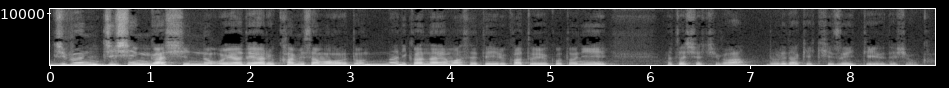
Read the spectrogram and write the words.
自分自身が真の親である神様をどんなにか悩ませているかということに、私たちはどれだけ気づいているでしょうか。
